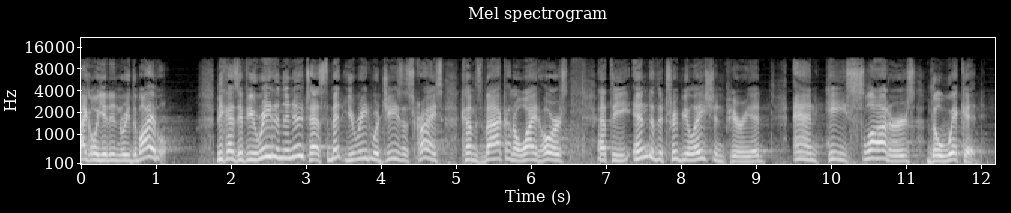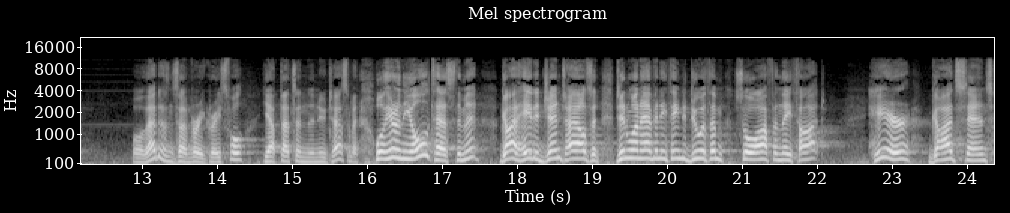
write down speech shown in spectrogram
I go, you didn't read the Bible. Because if you read in the New Testament, you read where Jesus Christ comes back on a white horse at the end of the tribulation period and he slaughters the wicked. Well, that doesn't sound very graceful, yet that's in the New Testament. Well, here in the Old Testament, God hated Gentiles and didn't want to have anything to do with them, so often they thought. Here, God sends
